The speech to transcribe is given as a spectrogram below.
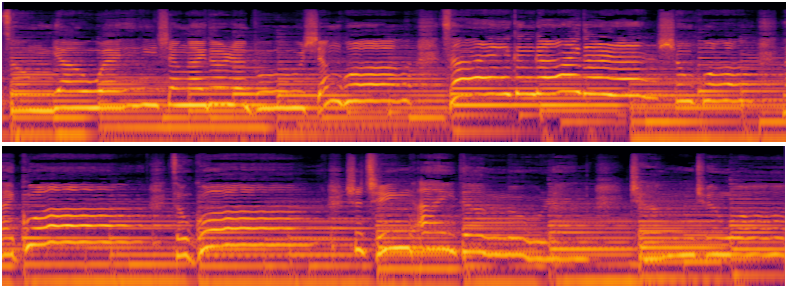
总要为相爱的人不想活，才跟该的人生活来过。走过，是亲爱的路人成全我。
